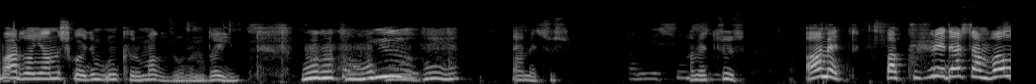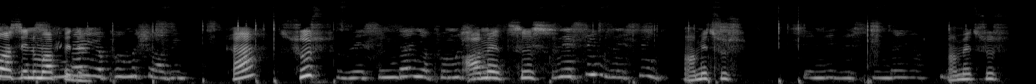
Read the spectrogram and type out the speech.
Pardon yanlış koydum. Bunu kırmak zorundayım. Ahmet sus. Ahmet sus. Ahmet bak küfür edersen vallahi seni mahvederim. Resimden yapılmış abim. Ha? Sus. Resimden yapılmış Ahmet sus. abim. Resim resim. Ahmet sus. Senin resimden yaptım. Ahmet sus.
